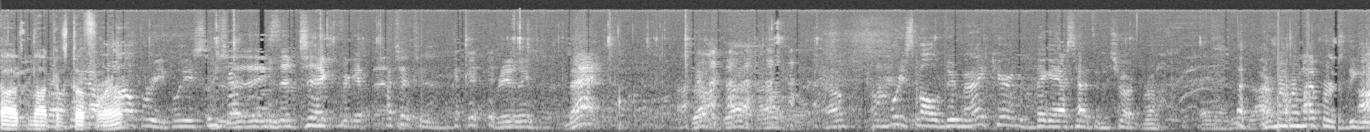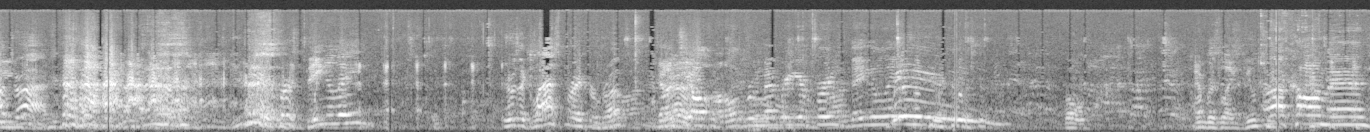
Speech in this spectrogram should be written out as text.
Todd's knocking stuff around. Really? Matt? I'm pretty small dude, man. I ain't carrying your big ass hat to the truck, bro. I remember my first ding I'll drive. You remember your first ding-a-ling? It was a glass breaker, bro. Don't you all, all remember your first ding-a-ling? Amber's like guilty. Come on, man.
